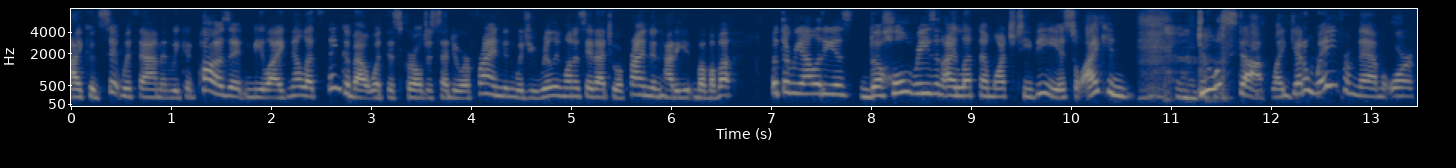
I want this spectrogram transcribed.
i could sit with them and we could pause it and be like now let's think about what this girl just said to her friend and would you really want to say that to a friend and how do you blah blah blah. But the reality is the whole reason i let them watch tv is so i can do stuff like get away from them or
